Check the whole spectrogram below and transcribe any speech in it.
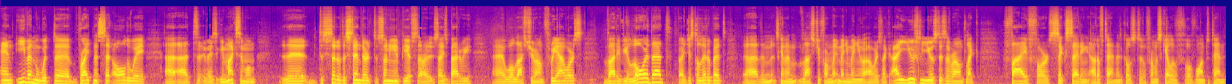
and even with the brightness set all the way uh, at basically maximum, the, the sort of the standard Sony NP-F size battery uh, will last you around three hours. But if you lower that by just a little bit, uh, then it's gonna last you for many, many hours. Like I usually use this around like five or six setting out of 10. It goes to, from a scale of, of one to 10.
